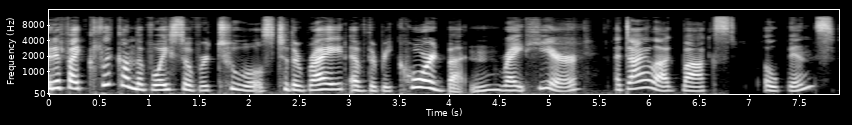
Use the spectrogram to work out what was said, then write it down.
But if I click on the voiceover tools to the right of the record button right here, a dialog box opens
